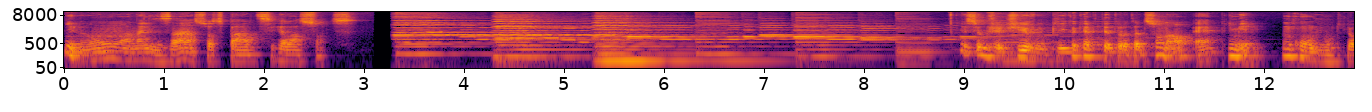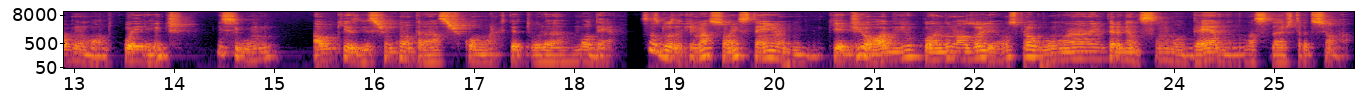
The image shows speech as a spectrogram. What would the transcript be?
e não analisar suas partes e relações. Esse objetivo implica que a arquitetura tradicional é, primeiro, um conjunto de algum modo coerente e, segundo, algo que existe em contraste com a arquitetura moderna. Essas duas afirmações têm um quê de óbvio quando nós olhamos para alguma intervenção moderna numa cidade tradicional.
